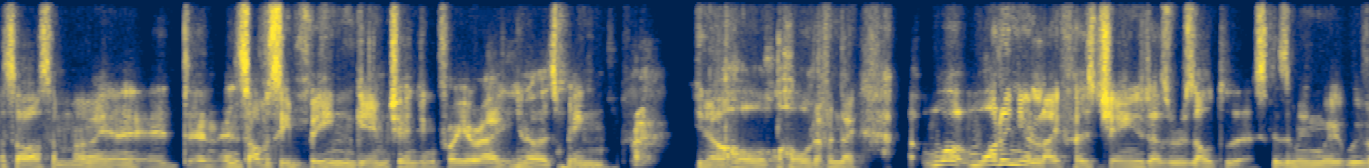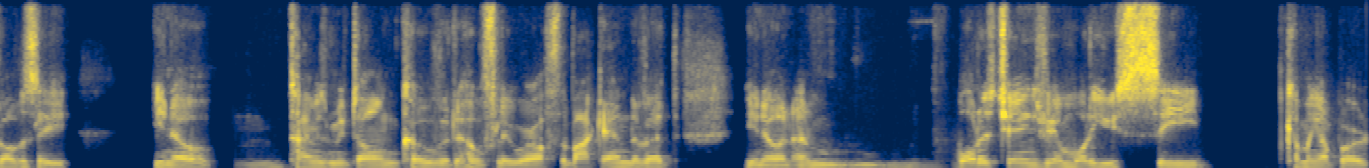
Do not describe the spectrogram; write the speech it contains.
That's awesome. I mean, it, it's obviously been game changing for you, right? You know, it's been right. You know, a whole a whole different thing. What what in your life has changed as a result of this? Because I mean, we, we've obviously, you know, time has moved on. COVID. Hopefully, we're off the back end of it. You know, and, and what has changed for you, and what do you see coming up or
